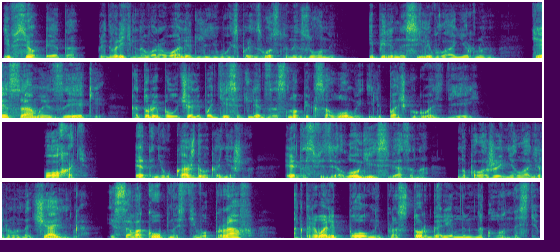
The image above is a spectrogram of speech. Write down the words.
И все это предварительно воровали для него из производственной зоны и переносили в лагерную. Те самые зэки, которые получали по 10 лет за снопик соломы или пачку гвоздей. Похоть. Это не у каждого, конечно. Это с физиологией связано, но положение лагерного начальника и совокупность его прав – открывали полный простор гаремным наклонностям.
